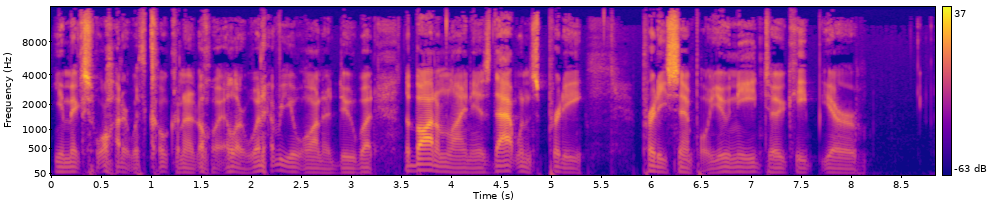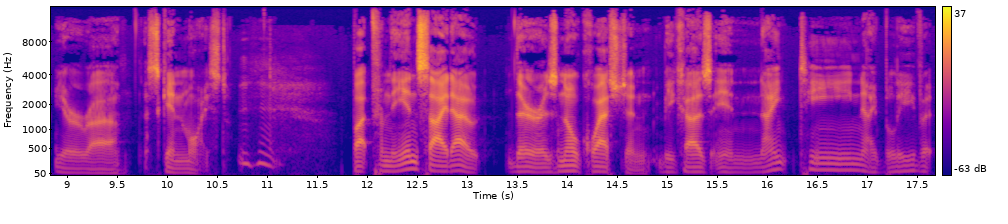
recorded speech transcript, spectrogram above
you mix water with coconut oil or whatever you want to do, but the bottom line is that one's pretty pretty simple. You need to keep your your uh, skin moist. But from the inside out, there is no question because in 19, I believe it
